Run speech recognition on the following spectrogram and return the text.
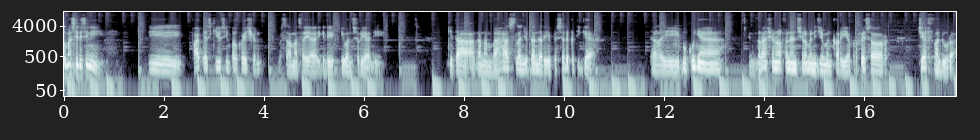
masih di sini di 5SQ Simple Question bersama saya Igede Iwan Suryadi. Kita akan membahas lanjutan dari episode ketiga dari bukunya International Financial Management karya Profesor Jeff Madura.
